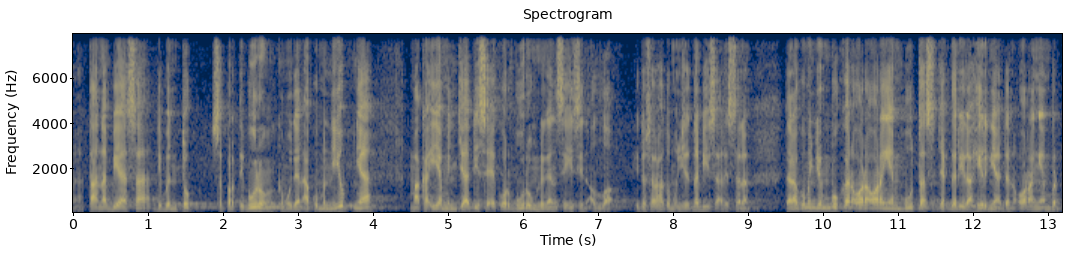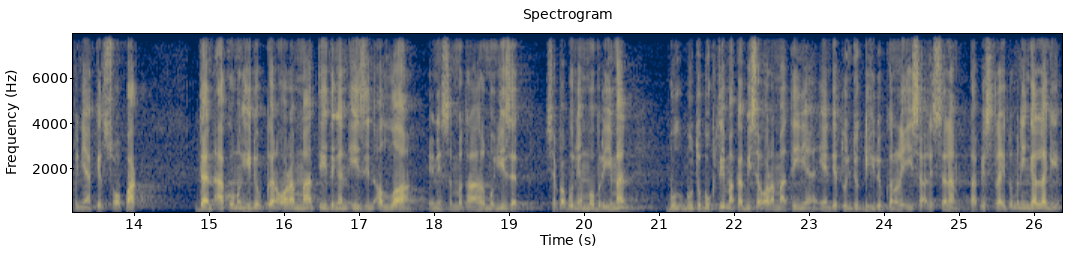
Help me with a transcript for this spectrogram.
nah, tanah biasa dibentuk seperti burung. Kemudian aku meniupnya maka ia menjadi seekor burung dengan seizin Allah. Itu salah satu mukjizat Nabi Isa alaihissalam. Dan aku menyembuhkan orang-orang yang buta sejak dari lahirnya dan orang yang berpenyakit sopak. Dan aku menghidupkan orang mati dengan izin Allah. Ini salah satu mujizat. Siapa pun yang mau beriman, butuh bukti maka bisa orang matinya yang dia tunjuk dihidupkan oleh Isa alaihissalam. Tapi setelah itu meninggal lagi.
